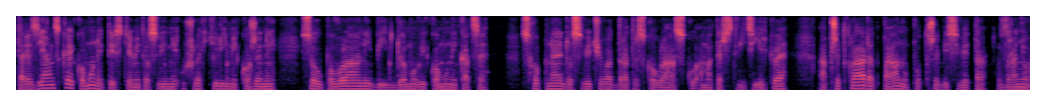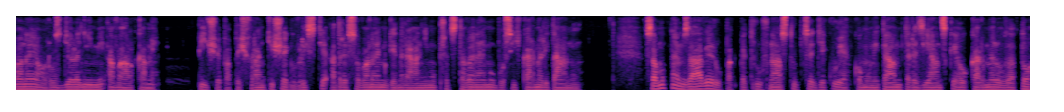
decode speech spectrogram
Tereziánské komunity s těmito svými ušlechtilými kořeny jsou povolány být domovy komunikace, schopné dosvědčovat bratrskou lásku a mateřství církve a předkládat pánu potřeby světa zraňovaného rozděleními a válkami. Píše papež František v listě adresovaném generálnímu představenému bosých karmelitánů. V samotném závěru pak Petrův nástupce děkuje komunitám Tereziánského Karmelu za to,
